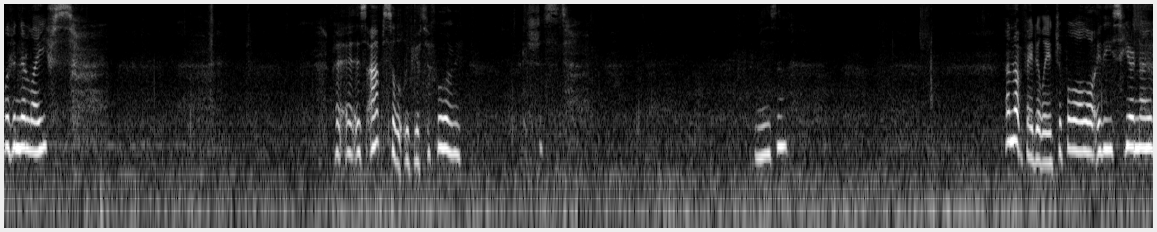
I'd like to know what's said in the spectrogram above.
living their lives. But it is absolutely beautiful. I mean, it's just amazing. They're not very legible, a lot of these here now.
